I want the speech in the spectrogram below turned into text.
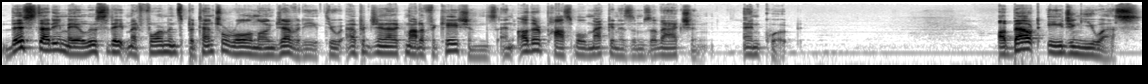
this study may elucidate metformin's potential role in longevity through epigenetic modifications and other possible mechanisms of action. End quote. About Aging US.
